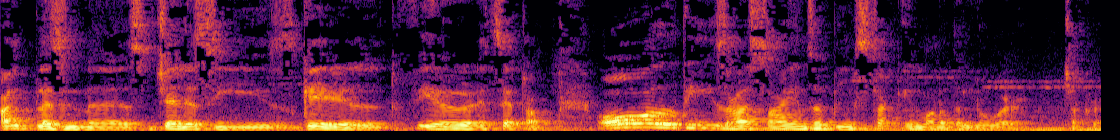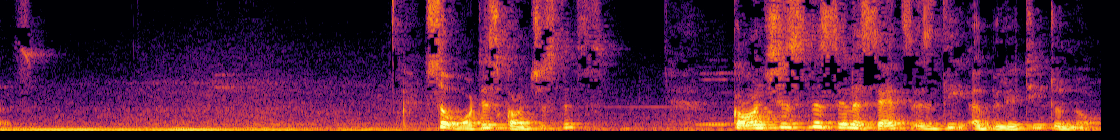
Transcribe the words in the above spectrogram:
unpleasantness, jealousies, guilt, fear, etc. All these are signs of being stuck in one of the lower chakras. So what is consciousness? Consciousness in a sense is the ability to know.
